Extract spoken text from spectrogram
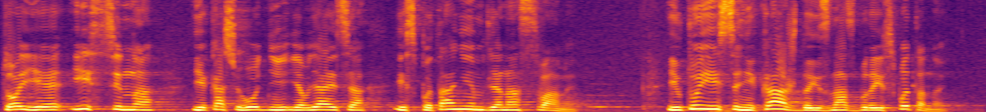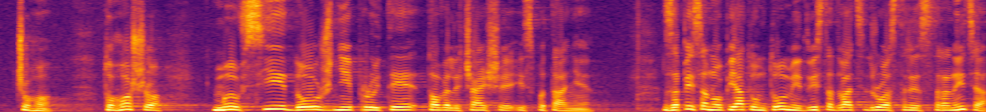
То є істина, яка сьогодні є іспитанням для нас з вами. І в тій істині кожен із нас буде іспитаний. Чого? Того, що ми всі повинні пройти то величайше іспитання. Записано у п'ятому томі, 222 страниця,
